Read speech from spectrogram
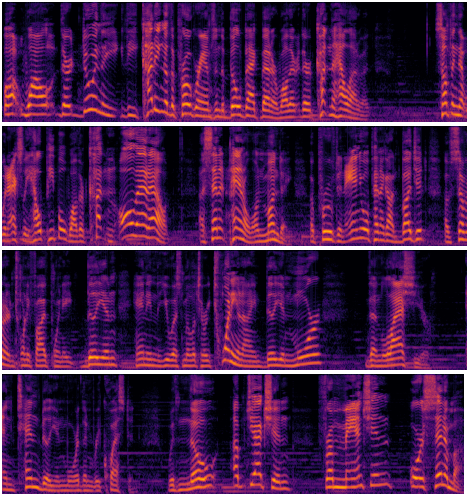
Well, while they're doing the, the cutting of the programs and the Build Back Better, while they're, they're cutting the hell out of it, something that would actually help people, while they're cutting all that out, a Senate panel on Monday approved an annual Pentagon budget of 725.8 billion, handing the US military 29 billion more than last year and 10 billion more than requested, with no objection from Manchin or Sinema,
